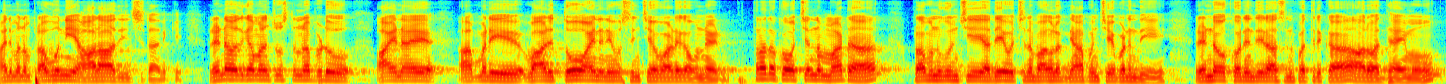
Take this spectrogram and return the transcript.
అని మనం ప్రభుని ఆరాధించడానికి రెండవదిగా మనం చూస్తున్నప్పుడు ఆయన మరి వారితో ఆయన నివసించేవాడుగా ఉన్నాడు. తర్వాత ఒక చిన్న మాట ప్రభుని గురించి అదే వచ్చిన భాగంలో జ్ఞాపం చేయబడింది. రెండవ కొరింది రాసిన పత్రిక ఆరో అధ్యాయము.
